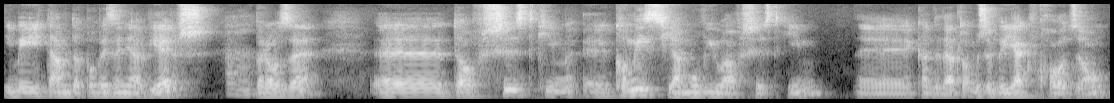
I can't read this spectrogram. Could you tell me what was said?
i mieli tam do powiedzenia wiersz, prozę, e, to wszystkim, e, komisja mówiła wszystkim e, kandydatom, żeby jak wchodzą,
